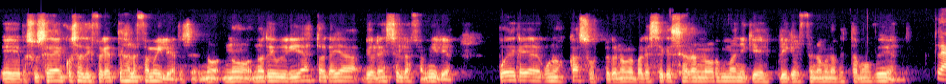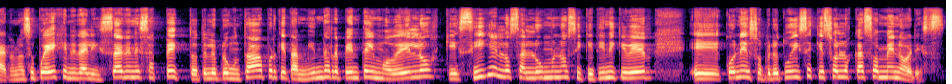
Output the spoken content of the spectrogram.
eh, suceden cosas diferentes a la familia, entonces no, no, no atribuiría esto a que haya violencia en la familia. Puede que haya algunos casos, pero no me parece que sea la norma ni que explique el fenómeno que estamos viviendo. Claro, no se puede generalizar en ese aspecto. Te lo preguntaba porque también de repente hay modelos que siguen los alumnos y que tiene que ver eh, con eso, pero tú dices que son los casos menores.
